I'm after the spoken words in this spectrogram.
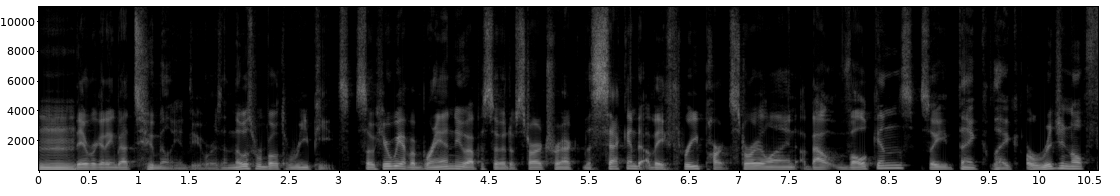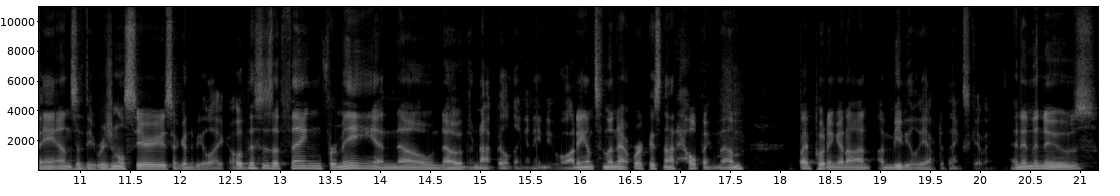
Mm. They were getting about 2 million viewers, and those were both repeats. So here we have a brand new episode of Star Trek, the second of a three part storyline about Vulcans. So you'd think like original fans of the original series are going to be like, oh, this is a thing for me. And no, no, they're not building any new audience, and the network is not helping them by putting it on immediately after Thanksgiving. And in the news,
